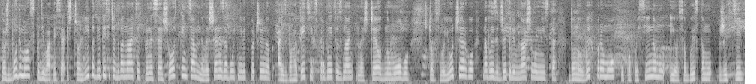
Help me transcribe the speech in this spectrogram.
Тож будемо сподіватися, що літо 2012 принесе шосткинцям не лише незабутній відпочинок, а й збагатить їх скарбницю знань на ще одну мову, що в свою чергу наблизить жителів нашого міста до нових перемог у професійному і особистому житті.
